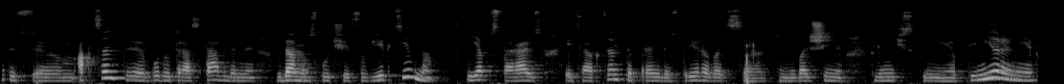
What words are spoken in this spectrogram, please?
Ну, то есть эм, акценты будут расставлены в данном случае субъективно, я постараюсь эти акценты проиллюстрировать э, небольшими клиническими примерами,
